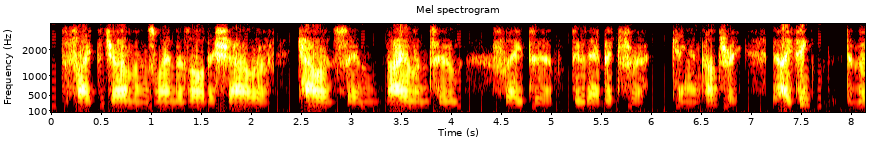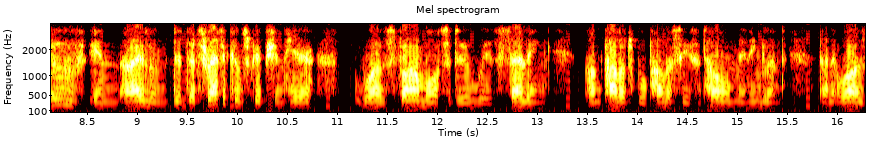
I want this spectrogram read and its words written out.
to fight the Germans when there's all this shower of cowards in Ireland who afraid to do their bit for king and country? I think the move in Ireland, the, the threat of conscription here was far more to do with selling unpalatable policies at home in England than it was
